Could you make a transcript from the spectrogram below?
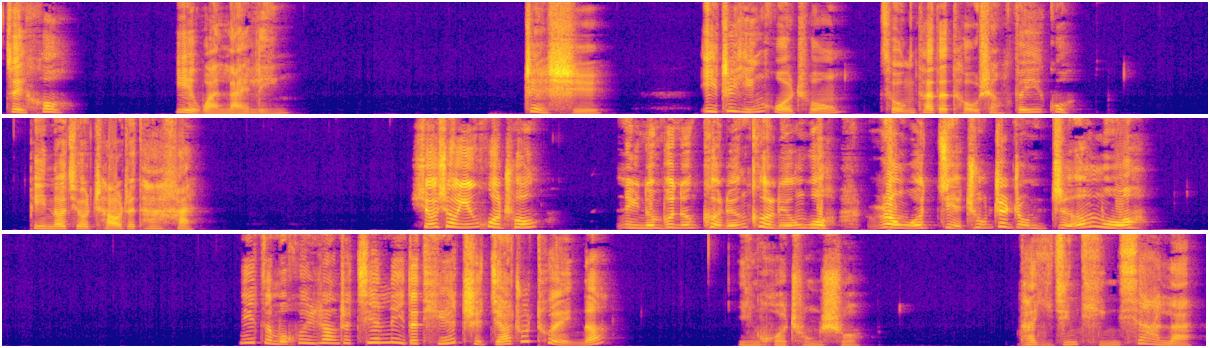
最后，夜晚来临，这时，一只萤火虫从他的头上飞过。匹诺丘朝着他喊：“小小萤火虫，你能不能可怜可怜我，让我解除这种折磨？”“你怎么会让这尖利的铁齿夹住腿呢？”萤火虫说。他已经停下来，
